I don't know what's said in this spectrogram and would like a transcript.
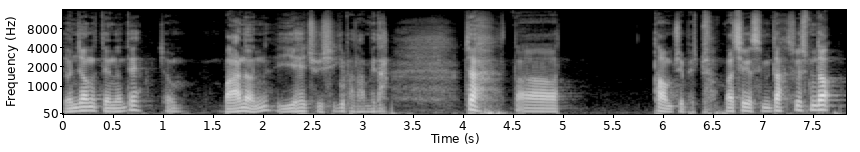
연장됐는데 좀 많은 이해해 주시기 바랍니다. 자, 아, 다음 주에 뵙죠. 마치겠습니다. 수고했습니다.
